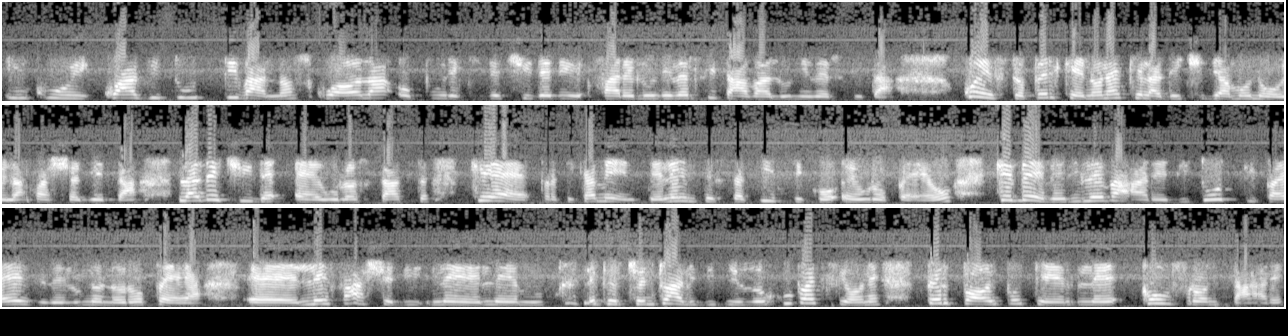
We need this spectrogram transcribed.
in cui quasi tutti vanno a scuola oppure chi decide di fare l'università va all'università. Questo perché non è che la decidiamo noi la fascia di età, la decide Eurostat che è praticamente l'ente statistico europeo che deve rilevare di tutti i paesi dell'Unione Europea eh, le, di, le, le, le percentuali di disoccupazione per poi poterle confrontare.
